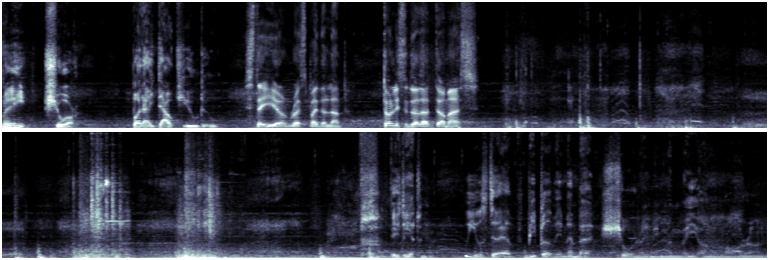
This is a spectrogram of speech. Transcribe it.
Me? Sure. But I doubt you do. Stay here and rest by the lamp. Don't listen to that dumbass. Idiot. We used to help people, remember? Sure, I remember, you moron.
